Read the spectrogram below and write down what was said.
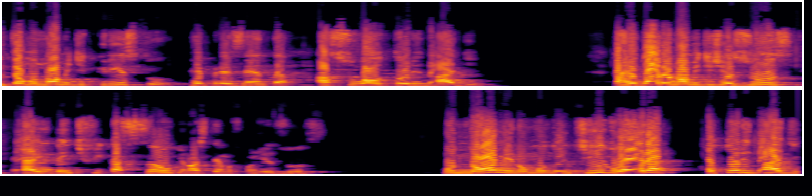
então o nome de Cristo representa a sua autoridade. Carregar o nome de Jesus é a identificação que nós temos com Jesus. O nome no mundo antigo era autoridade.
